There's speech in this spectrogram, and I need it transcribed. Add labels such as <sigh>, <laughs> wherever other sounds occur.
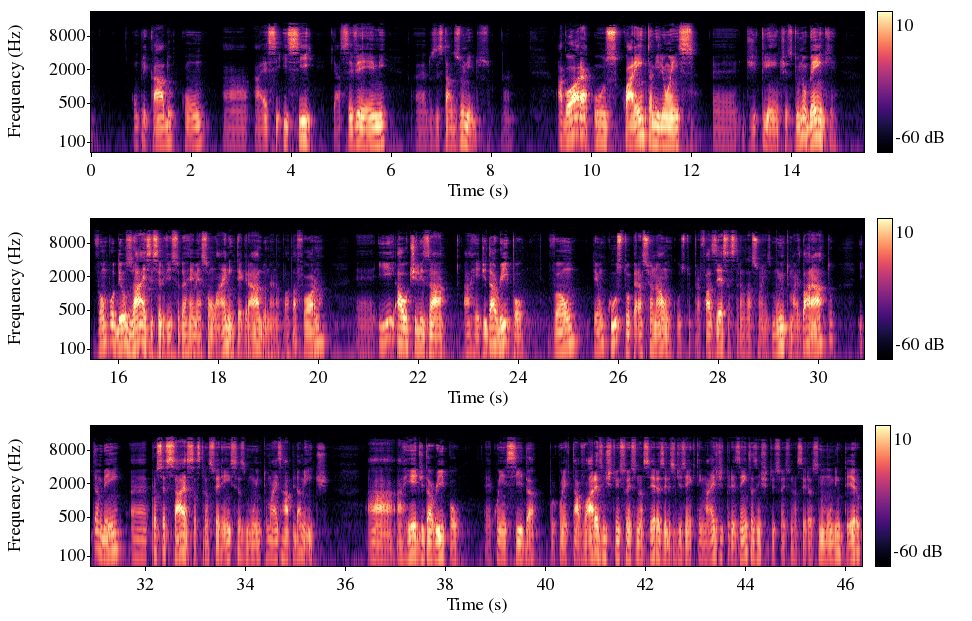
complicado com a, a SEC, que é a CVM é, dos Estados Unidos. Né. Agora, os 40 milhões de clientes do Nubank vão poder usar esse serviço da remessa online integrado né, na plataforma é, e ao utilizar a rede da Ripple vão ter um custo operacional, um custo para fazer essas transações muito mais barato e também é, processar essas transferências muito mais rapidamente. A, a rede da Ripple é conhecida por conectar várias instituições financeiras. Eles dizem que tem mais de 300 instituições financeiras no mundo inteiro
